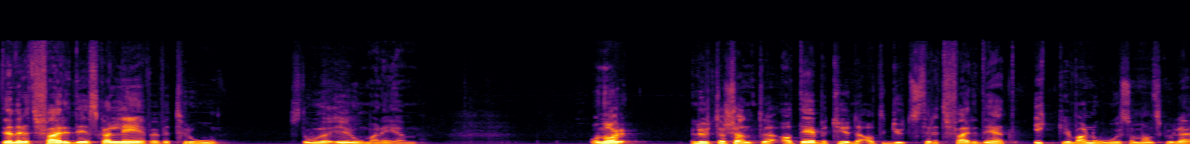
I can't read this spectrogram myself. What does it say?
Den rettferdige skal leve ved tro, sto det i Romerne 1. Og når Luther skjønte at det betydde at Guds rettferdighet ikke var noe som han skulle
